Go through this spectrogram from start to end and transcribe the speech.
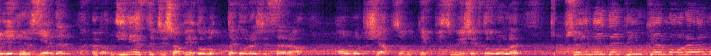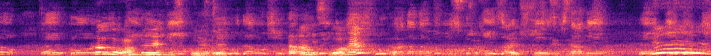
Jeden, jeden. I niestety Czeszawiego, no, tego reżysera, Olmo dzisiaj absolutnie wpisuje się w tą rolę. Przejmie tę piłkę Moreno. e, Bo Kogo łapie? Jaki skurczy? Udało się A on jest Włochem? Upada na boisko Kieza, już nie jest w stanie e, biegać.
